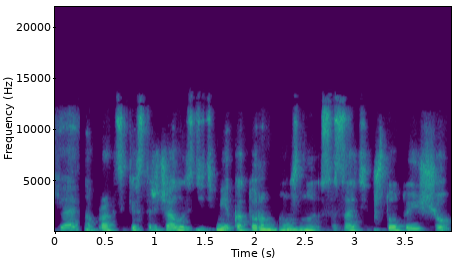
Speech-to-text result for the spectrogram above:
Я на практике встречалась с детьми, которым нужно сосать что-то еще,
